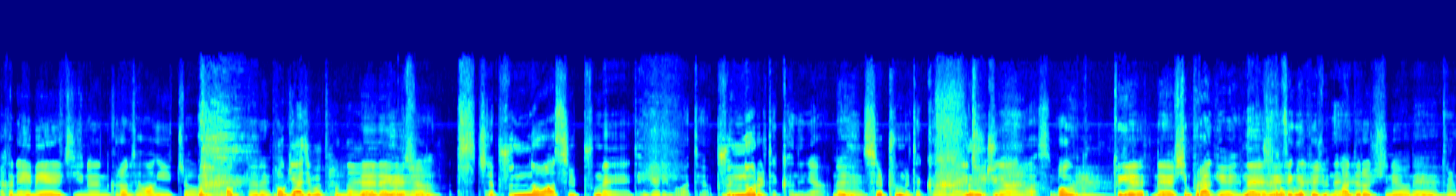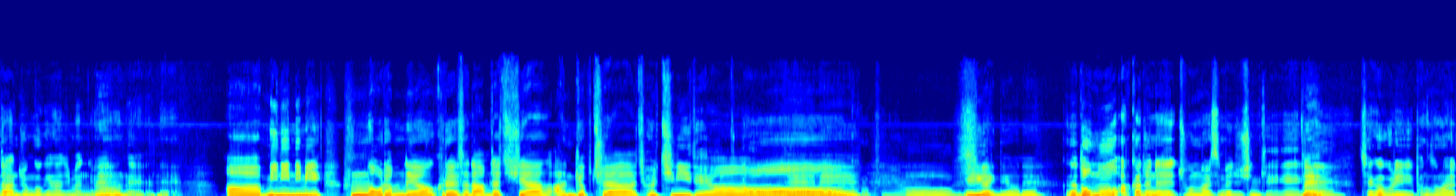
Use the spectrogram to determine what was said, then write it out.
약간 애매해지는 그런 상황이 있죠. 네네. 포기하지 못한 나이. 네네 그렇죠. 진짜 분노와 슬픔의 대결인 것 같아요. 분노를 택하느냐, 네. 슬픔을 택하느냐 이 둘 중에 하나인 것 같습니다. 어 되게 네 심플하게 네, 네, 네, 생각해 주 네. 만들어 주시네요. 네. 둘 다 안 좋은 거긴 하지만요. 네. 네, 네. 어 미니님이 흠 어렵네요. 그래서 남자 취향 안 겹쳐야 절친이 돼요. 어, 네네. 그렇군요. 오. 일리가 있네요. 네. 근데 너무 아까 전에 좋은 말씀 해주신 게 네. 제가 우리 방송할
